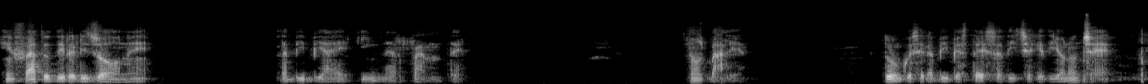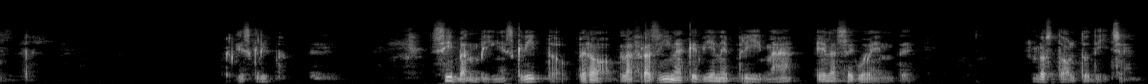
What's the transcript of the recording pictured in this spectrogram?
In fatto di religione la Bibbia è inerrante. Non sbaglia. Dunque se la Bibbia stessa dice che Dio non c'è, perché è scritto. Sì, bambino, è scritto, però la frasina che viene prima è la seguente. Lo stolto dice.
